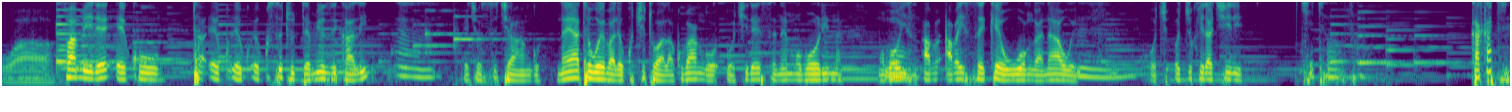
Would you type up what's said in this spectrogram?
Wow. famire ekusitudde musically. Ekyo si kyangu. Naye ate weebale kukitwala kubanga okireese ne muba olina muba abayiseeko ewuwo nga naawe. Mm, ojjukira kiri? Kituufu kakati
